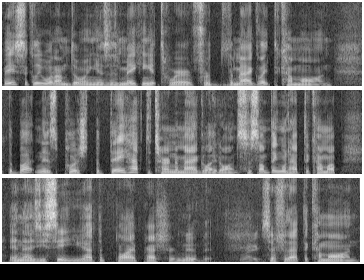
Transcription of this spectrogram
Basically, what I'm doing is is making it to where for the mag light to come on, the button is pushed, but they have to turn the mag light on. So something would have to come up, and as you see, you have to apply pressure and move it. Right. So for that to come on,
